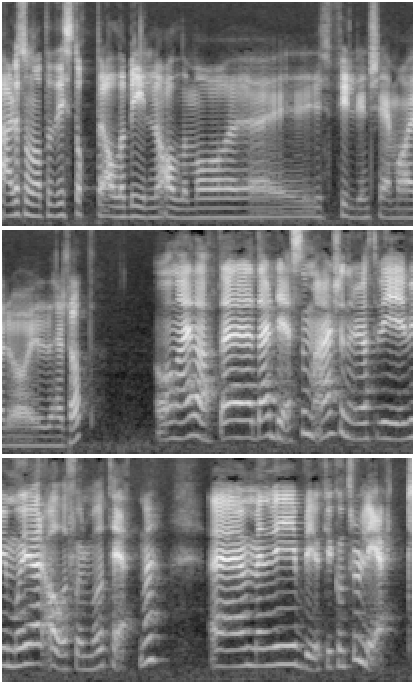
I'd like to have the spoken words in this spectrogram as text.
Er det sånn at de stopper alle bilene, og alle må øh, fylle inn skjemaer og i det hele tatt? Å nei da. Det det er det som er. skjønner du, at Vi, vi må gjøre alle formalitetene. Eh, men vi blir jo ikke kontrollert.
